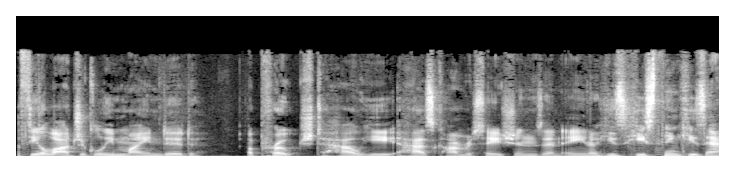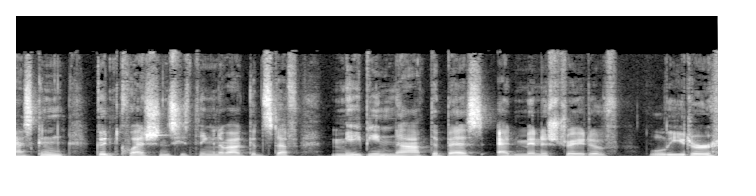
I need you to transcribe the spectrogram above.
theologically minded approach to how he has conversations. And you know he's he's think he's asking good questions. He's thinking about good stuff. Maybe not the best administrative leader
